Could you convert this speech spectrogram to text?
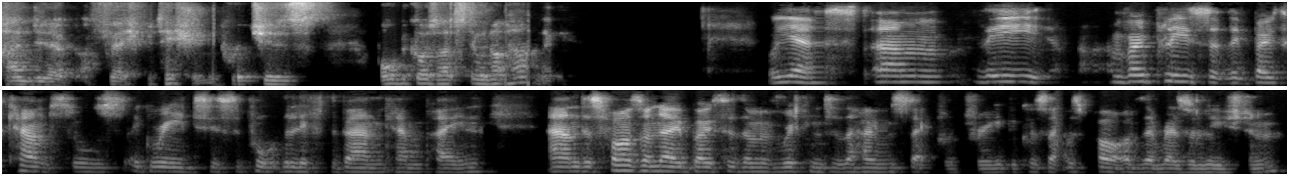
hand in a, a, fresh petition, which is all because that's still not happening. Well, yes. Um, the I'm very pleased that the, both councils agreed to support the Lift the Ban campaign. And as far as I know, both of them have written to the Home Secretary because that was part of the resolution.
